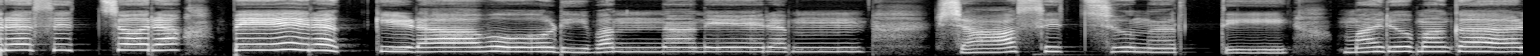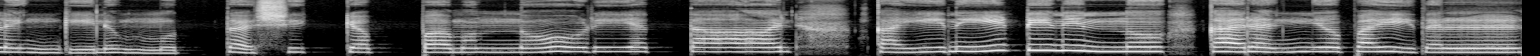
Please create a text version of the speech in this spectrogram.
രസിച്ചൊര പേരക്കിടാവോടി വന്ന നേരം ശാസിച്ചു നിർത്തി മരുമകളെങ്കിലും മുത്തശ്ശിക്കൊപ്പമൊന്നോടിയെത്താൻ കൈ നീട്ടി നിന്നു കരഞ്ഞു പൈതൽ.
